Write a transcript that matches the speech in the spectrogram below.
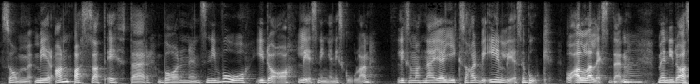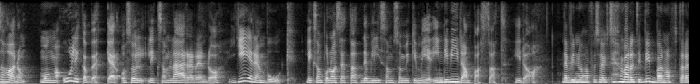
som mer anpassat efter barnens nivå idag, läsningen i skolan. Liksom att när jag gick så hade vi en läsebok och alla läste den. Men idag så har de många olika böcker och så liksom läraren då ger en bok, liksom på något sätt att det blir som så mycket mer individanpassat idag. När vi nu har försökt vara till Bibban oftare,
